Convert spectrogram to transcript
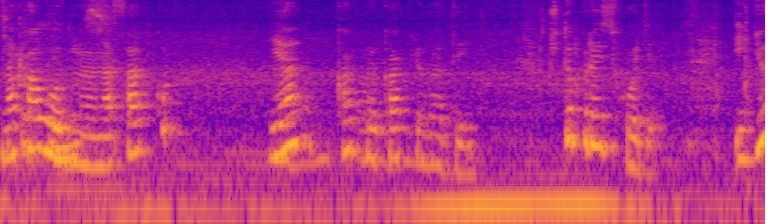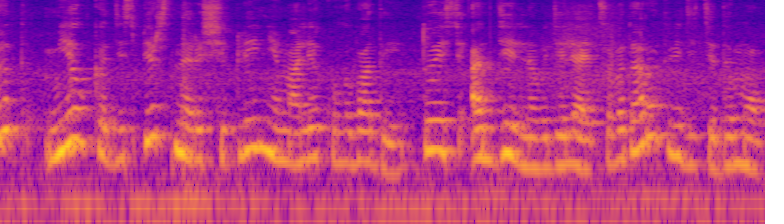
а, на холодную насадку я каплю капли воды. Что происходит? Идет мелкодисперсное расщепление молекулы воды. То есть отдельно выделяется водород, видите, дымок,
